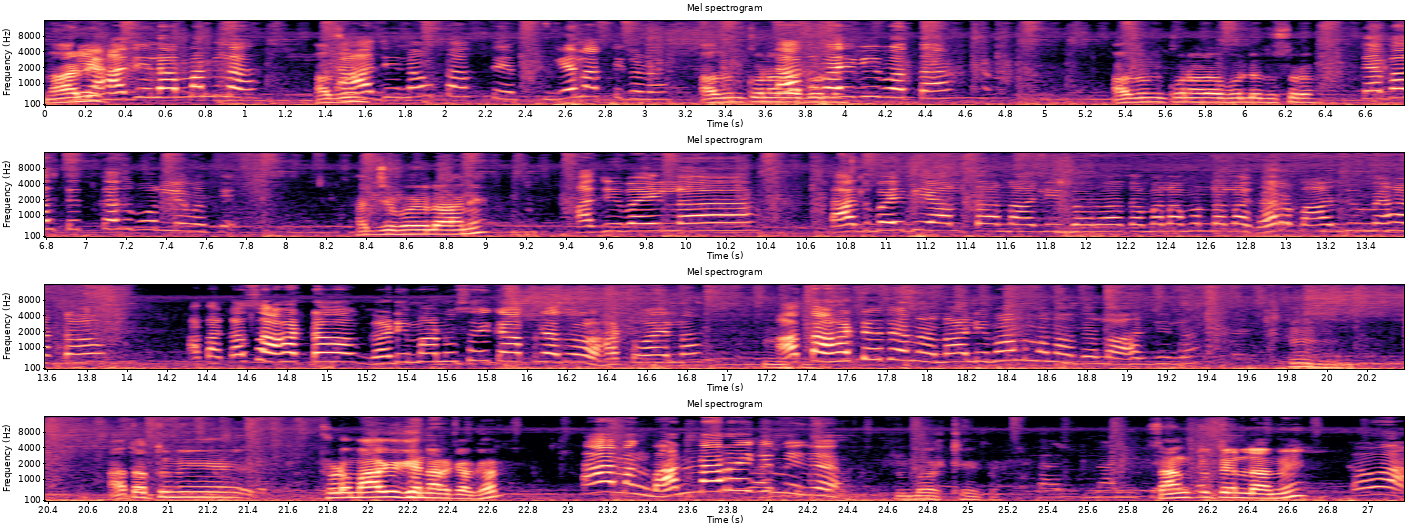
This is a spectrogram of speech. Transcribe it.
नाली? हाजीला म्हणलं. अजून? हाजी नव्हताच ते. गेला तिकडं. अजून कोणाला बोलले? बी होता. अजून कोणाला बोलले दुसरं? त्या बस तितकंच बोलले होते. हाजीभाईला आणि? हाजीबाईला ताजबाई बी आलता नाली बरोबर आता मला म्हणला घर बाजू में हटाव. आता कसा हटाव? गडी माणूस आहे का आपल्याजवळ हटवायला? आता हटवते ना. नाली मान म्हणा त्याला हाजीला. हम्म. आता तुम्ही थोडं मागे घेणार का घर? हा मग भांडणार आहे की मी बरं ठीक आहे. सांगतो त्यांना आम्ही. कवा?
